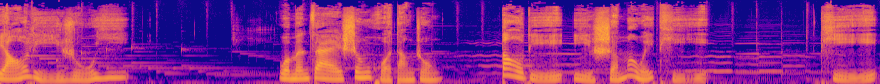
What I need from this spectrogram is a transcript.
表里如一。我们在生活当中，到底以什么为体？体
